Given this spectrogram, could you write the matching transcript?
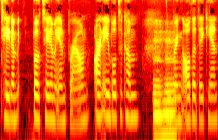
Tatum both Tatum and Brown aren't able to come mm-hmm. and bring all that they can.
